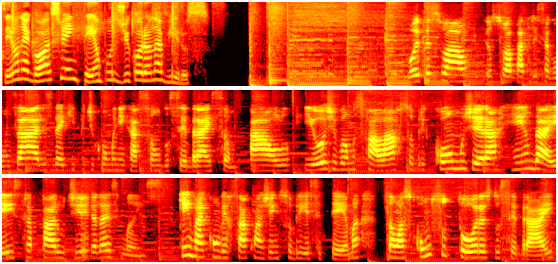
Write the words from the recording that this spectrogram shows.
Seu negócio em tempos de coronavírus. Oi, pessoal. Eu sou a Patrícia Gonzalez, da equipe de comunicação do Sebrae São Paulo, e hoje vamos falar sobre como gerar renda extra para o Dia das Mães. Quem vai conversar com a gente sobre esse tema são as consultoras do Sebrae,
